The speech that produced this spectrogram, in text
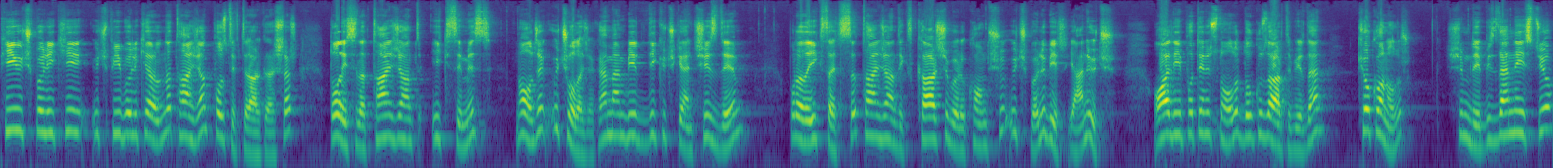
Pi 3 bölü 2, 3 pi bölü 2 aralığında tanjant pozitiftir arkadaşlar. Dolayısıyla tanjant x'imiz ne olacak? 3 olacak. Hemen bir dik üçgen çizdim. Burada x açısı tanjant x karşı bölü komşu 3 bölü 1 yani 3. O halde hipotenüs ne olur? 9 artı 1'den kök 10 olur. Şimdi bizden ne istiyor?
